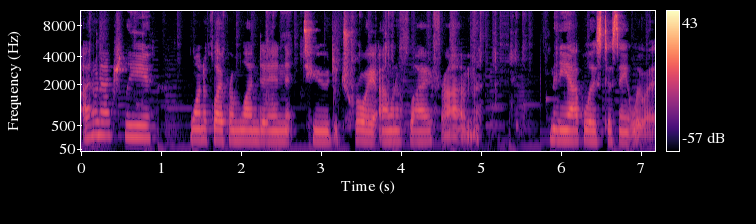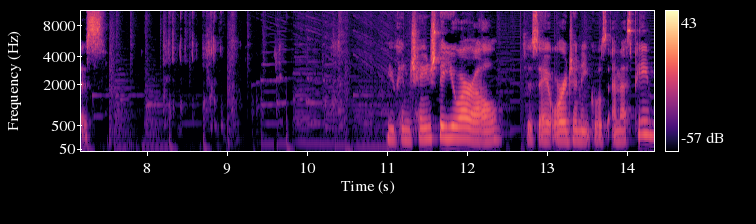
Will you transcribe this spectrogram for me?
I don't actually want to fly from London to Detroit. I want to fly from Minneapolis to St. Louis. You can change the URL to say origin equals MSP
